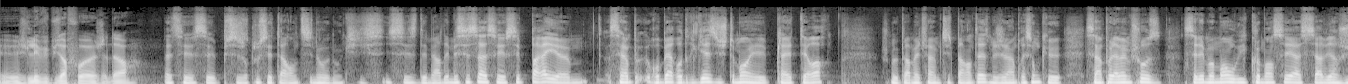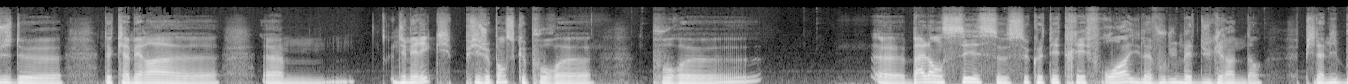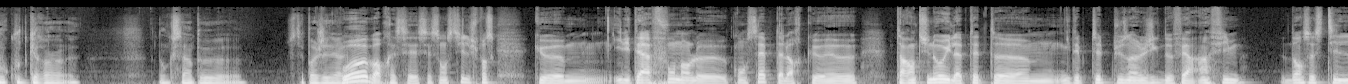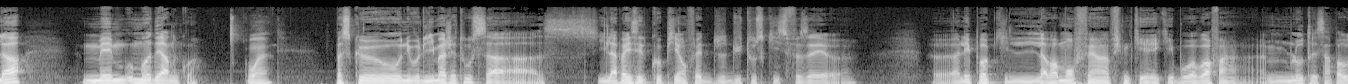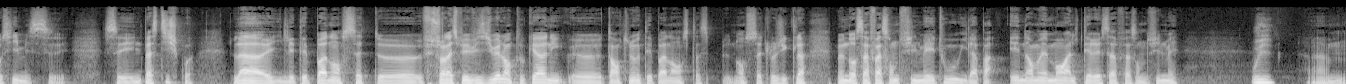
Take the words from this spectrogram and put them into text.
je l'ai vu plusieurs fois, j'adore. Bah, c'est, surtout c'est Tarantino, donc il, il sait se démerder. Mais c'est ça, c'est, c'est pareil. c'est un peu Robert Rodriguez justement et Planet Terror. Je me permets de faire une petite parenthèse, mais j'ai l'impression que c'est un peu la même chose. C'est les moments où il commençait à se servir juste de, de caméras euh, euh. Puis je pense que pour euh, pour balancer ce, ce côté très froid, il a voulu mettre du grain dedans. Puis il a mis beaucoup de grain. Donc c'est un peu, c'était pas génial. Ouais, bah après c'est son style. Je pense que hum, il était à fond dans le concept, alors que euh, Tarantino, il a peut-être, euh, il était peut-être plus dans la logique de faire un film dans ce style-là, mais mo- moderne quoi. Ouais. Parce que au niveau de l'image et tout, ça, il a pas essayé de copier en fait du du tout ce qui se faisait euh, à l'époque. Il a vraiment fait un film qui est, qui est beau à voir. Enfin, l'autre est sympa aussi, mais c'est c'est une pastiche quoi. Là, il était pas dans cette euh, sur l'aspect visuel en tout cas. Euh, Tarantino n'était pas dans cette logique-là. Même dans sa façon de filmer et tout, il a pas énormément altéré sa façon de filmer. Oui. Euh,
